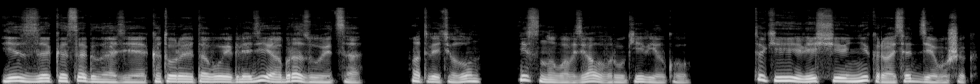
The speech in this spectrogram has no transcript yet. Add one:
«Из-за косоглазия, которое того и гляди образуется», — ответил он и снова взял в руки вилку. «Такие вещи не красят девушек».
